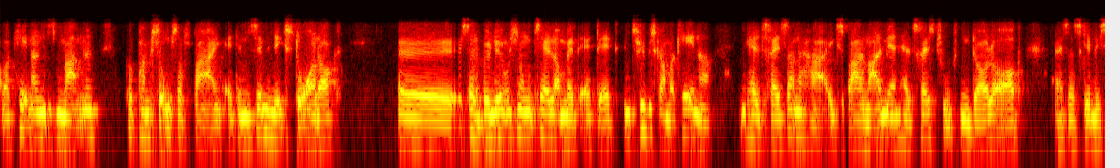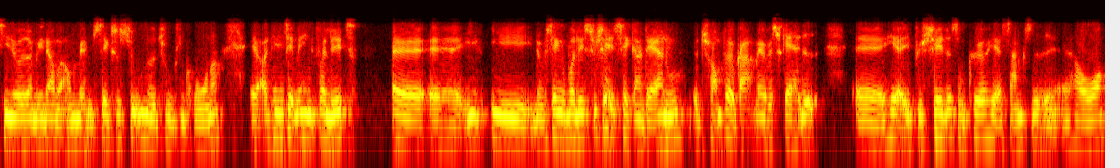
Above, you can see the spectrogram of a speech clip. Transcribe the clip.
amerikanernes mangel på pensionsopsparing, at den er simpelthen ikke stor nok. Øh, så der blev nævnt sådan nogle tal om, at, at, at en typisk amerikaner i 50'erne har ikke sparet meget mere end 50.000 dollar op. Altså skal vi sige noget, der mener om, om mellem 600.000 og 700.000 kroner. Øh, og det er simpelthen for lidt. Øh, øh i, i, når vi tænker på, hvor lidt socialsikring det er nu. Trump er jo i gang med at skære ned øh, her i budgettet, som kører her samtidig øh, herovre.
